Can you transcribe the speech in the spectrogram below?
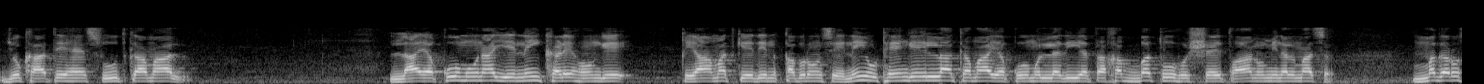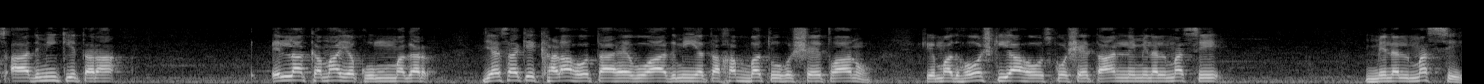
جو کھاتے ہیں سود کا مال۔ لا یقومونا یہ نہیں کھڑے ہوں گے۔ قیامت کے دن قبروں سے نہیں اٹھیں گے اللہ کما یقوم الدی تخبت الشیطان من المس. مگر اس آدمی کی طرح اللہ کما یقوم، مگر جیسا کہ کھڑا ہوتا ہے وہ آدمی یا تخبت ہو کہ مدہوش کیا ہو اس کو شیطان نے من المس سے من المس سے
